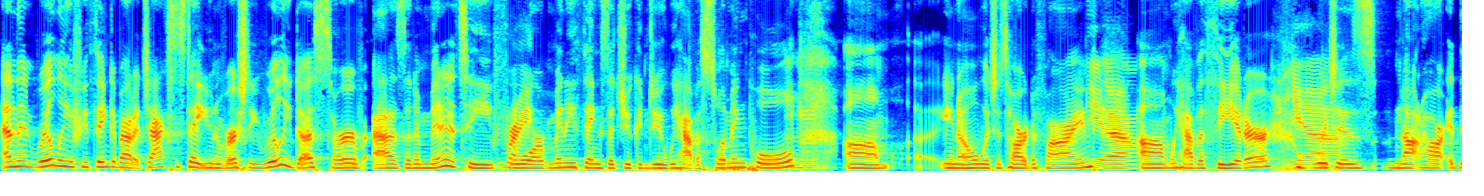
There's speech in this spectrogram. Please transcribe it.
And then, really, if you think about it, Jackson State University really does serve as an amenity for Right. Mm-hmm. many things that you can do. We have a swimming pool, um, uh, you know, which is hard to find. Yeah. Um, we have a theater, Yeah. which is not hard. it-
